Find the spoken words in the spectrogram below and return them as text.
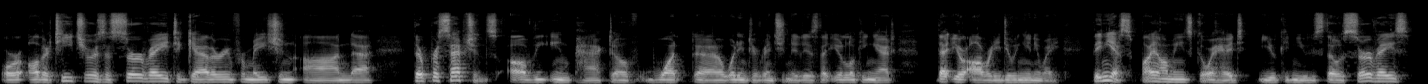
or other teachers a survey to gather information on uh, their perceptions of the impact of what uh, what intervention it is that you're looking at that you're already doing anyway, then yes, by all means, go ahead. You can use those surveys,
